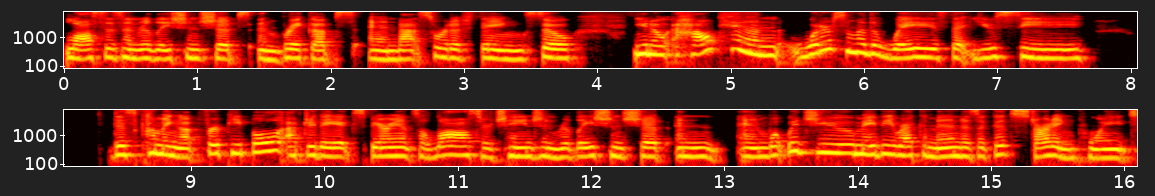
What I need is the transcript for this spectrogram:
losses in relationships and breakups and that sort of thing. So, you know, how can what are some of the ways that you see this coming up for people after they experience a loss or change in relationship and and what would you maybe recommend as a good starting point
